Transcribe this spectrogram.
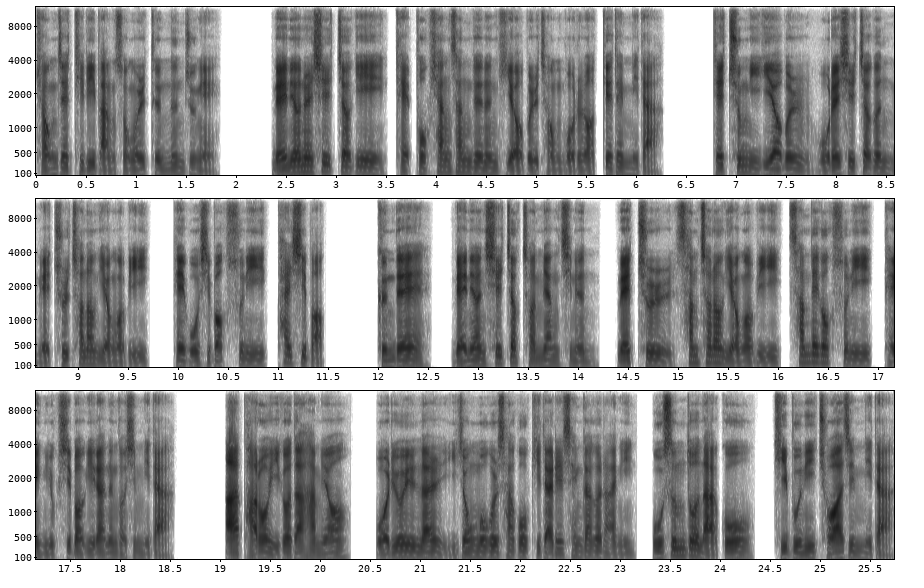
경제TV 방송을 듣는 중에 내년을 실적이 대폭 향상되는 기업을 정보를 얻게 됩니다. 대충 이 기업을 올해 실적은 매출 1000억 영업이익 150억 순이익 80억. 근데 내년 실적 전망치는 매출 3천억 영업이익 300억 순이익 160억이라는 것입니다. 아 바로 이거다 하며 월요일날 이 종목을 사고 기다릴 생각을 하니 웃음도 나고 기분이 좋아집니다.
